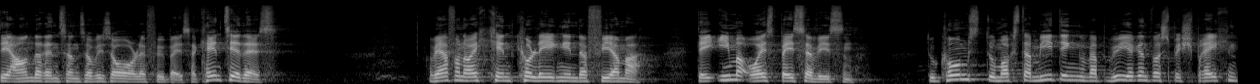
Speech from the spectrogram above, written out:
die anderen sind sowieso alle viel besser. Kennt ihr das? Wer von euch kennt Kollegen in der Firma, die immer alles besser wissen? Du kommst, du machst ein Meeting, man will irgendwas besprechen,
